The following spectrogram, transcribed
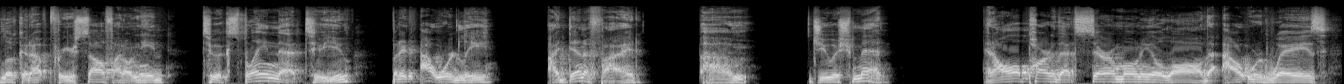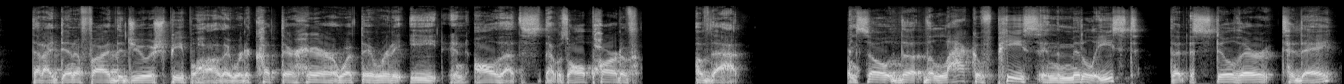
look it up for yourself. I don't need to explain that to you, but it outwardly identified um, Jewish men. And all part of that ceremonial law, the outward ways that identified the Jewish people, how they were to cut their hair, what they were to eat, and all that. That was all part of, of that. And so the, the lack of peace in the Middle East that is still there today,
